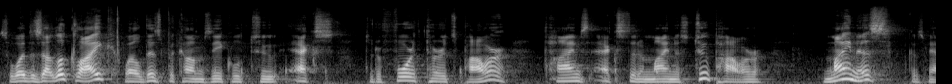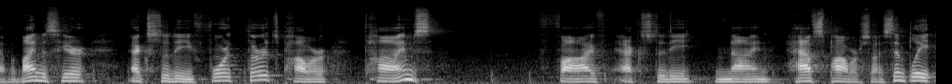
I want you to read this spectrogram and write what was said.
So what does that look like? Well, this becomes equal to x to the 4 thirds power times x to the minus 2 power minus, because we have a minus here, x to the 4 thirds power times 5x to the 9 halves power. So I simply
